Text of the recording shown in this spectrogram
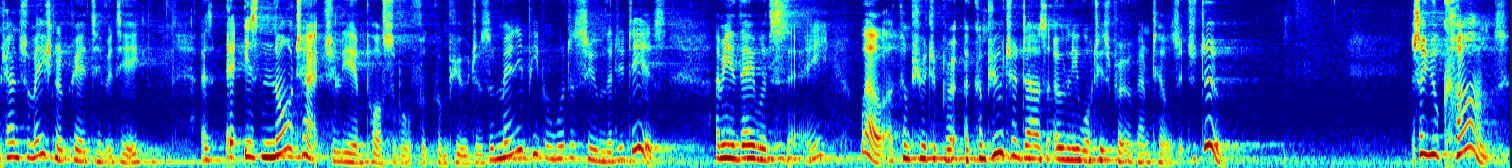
of creativity is not actually impossible for computers, and many people would assume that it is. I mean, they would say, Well, a computer, pro- a computer does only what its program tells it to do. So you can't,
